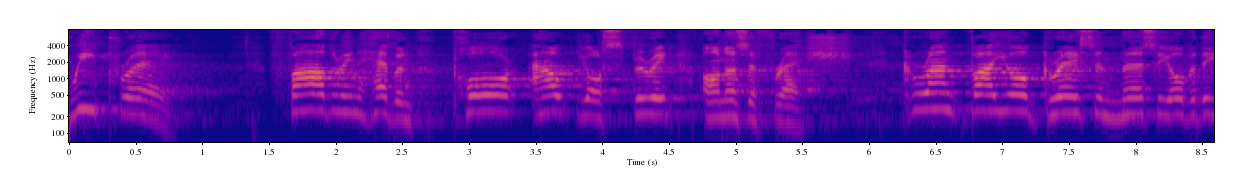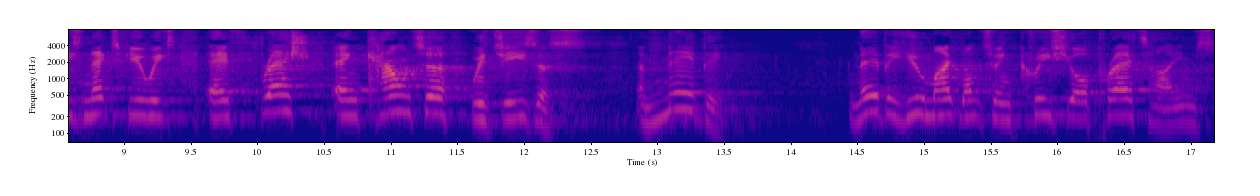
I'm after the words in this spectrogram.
We pray. Father in heaven, pour out your Spirit on us afresh. Grant by your grace and mercy over these next few weeks a fresh encounter with Jesus. And maybe Maybe you might want to increase your prayer times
